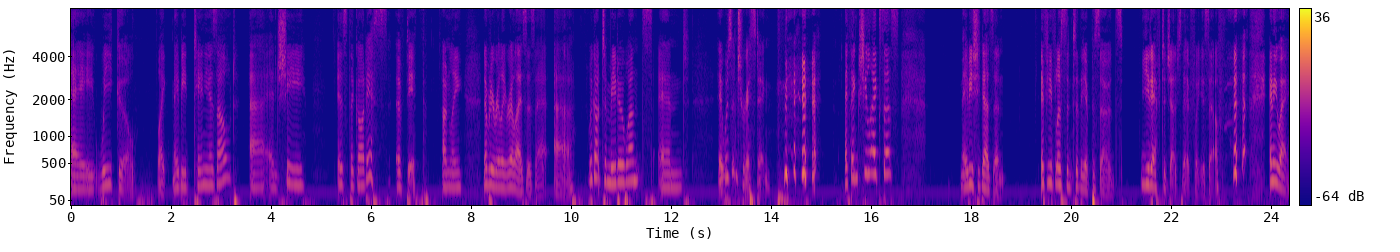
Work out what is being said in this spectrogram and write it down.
a wee girl, like maybe ten years old, uh, and she is the goddess of death. Only nobody really realizes that. Uh, we got to meet her once, and it was interesting. I think she likes us. Maybe she doesn't if you've listened to the episodes, you'd have to judge that for yourself. anyway,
